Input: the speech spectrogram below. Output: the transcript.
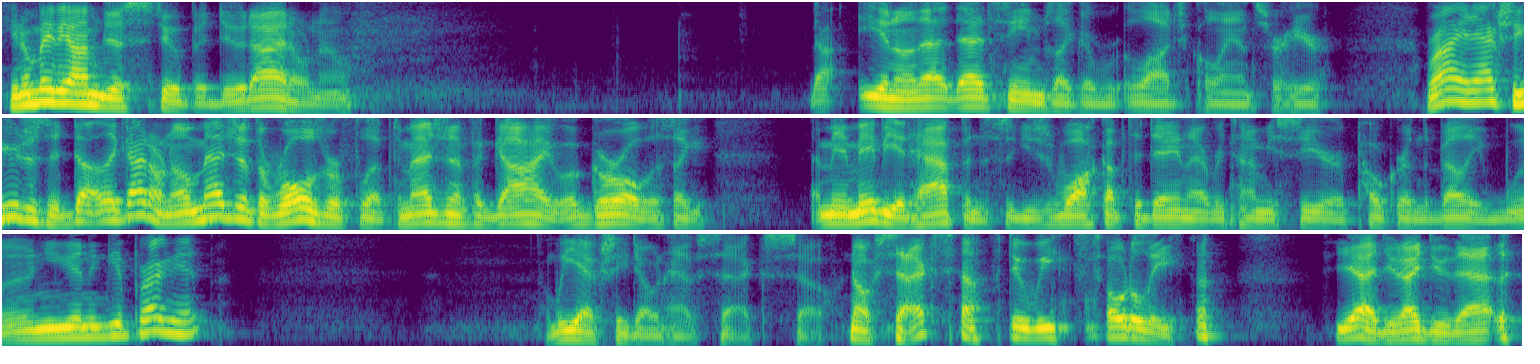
You know, maybe I'm just stupid, dude. I don't know. Uh, you know that that seems like a logical answer here. Ryan, actually, you're just a like I don't know. Imagine if the roles were flipped. Imagine if a guy, a girl was like, I mean, maybe it happens. So you just walk up to Dana every time you see her, poke her in the belly. When are you gonna get pregnant? We actually don't have sex, so no sex. do we totally? yeah, dude, I do that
